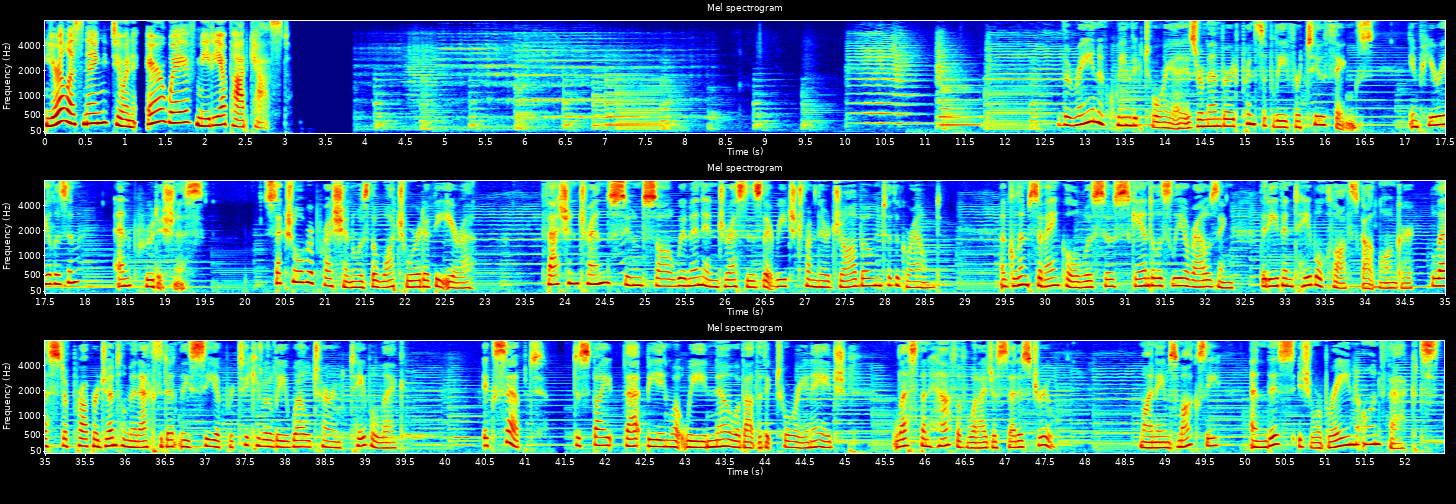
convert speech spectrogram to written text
You're listening to an Airwave Media Podcast. The reign of Queen Victoria is remembered principally for two things imperialism and prudishness. Sexual repression was the watchword of the era. Fashion trends soon saw women in dresses that reached from their jawbone to the ground. A glimpse of ankle was so scandalously arousing that even tablecloths got longer, lest a proper gentleman accidentally see a particularly well turned table leg. Except, despite that being what we know about the Victorian age, less than half of what I just said is true. My name's Moxie, and this is your Brain on Facts.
